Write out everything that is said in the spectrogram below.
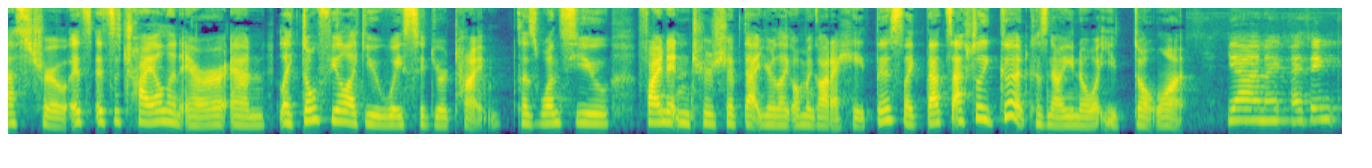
That's true. It's it's a trial and error and like don't feel like you wasted your time because once you find an internship that you're like, "Oh my god, I hate this." Like that's actually good because now you know what you don't want. Yeah, and I I think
